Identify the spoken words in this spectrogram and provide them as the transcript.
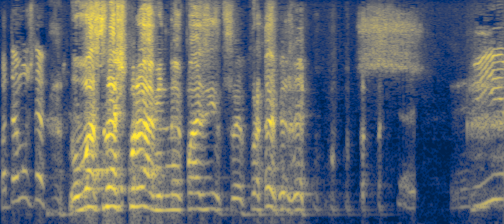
Потому что... У вас, значит, правильная позиция, правильная. И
